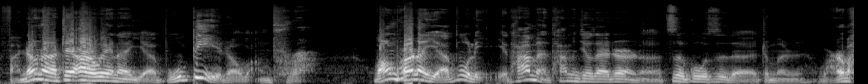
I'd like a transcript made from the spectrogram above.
反正呢，这二位呢也不避着王婆，王婆呢也不理他们，他们就在这儿呢自顾自的这么玩吧。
